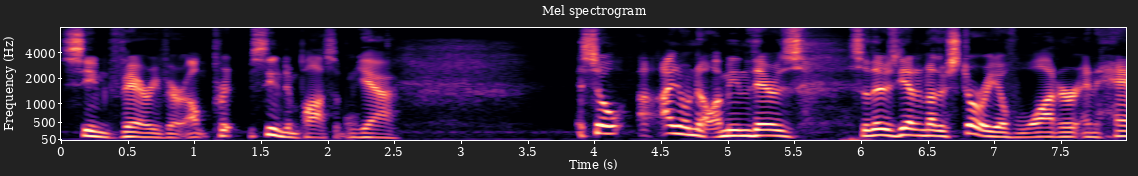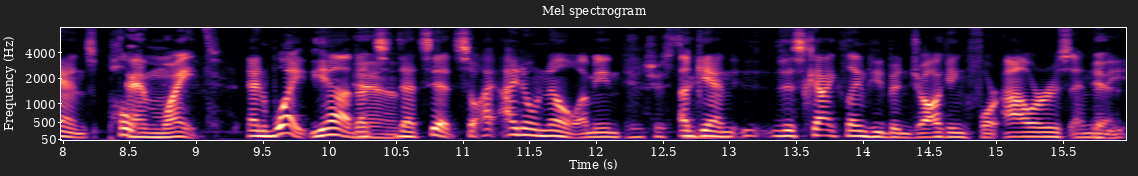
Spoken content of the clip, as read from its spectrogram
seemed very very um, pr- seemed impossible. Yeah. So I don't know. I mean, there's so there's yet another story of water and hands pulling And white. and white. Yeah, that's Yeah. that's it. So I, I don't know. I mean, Interesting. again, this guy claimed he'd been jogging for hours and that he,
